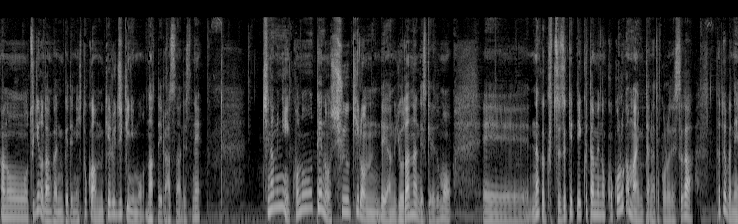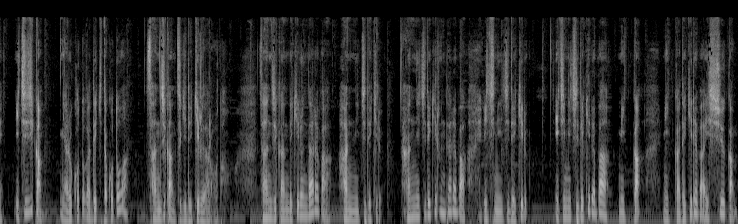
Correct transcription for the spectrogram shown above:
あのー、次の段階に向けてね一皮むける時期にもなっているはずなんですね。ちなみにこの手の周期論であの余談なんですけれども、えー、長く続けていくための心構えみたいなところですが例えばね1時間やることができたことは3時間次できるだろうと。3時間できるんであれば半日できる。半日できるんであれば1日できる。1日できれば3日。3日できれば1週間。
